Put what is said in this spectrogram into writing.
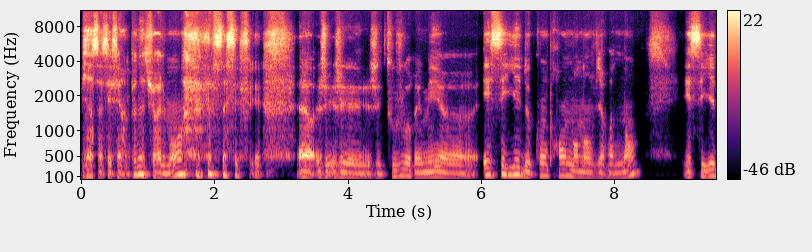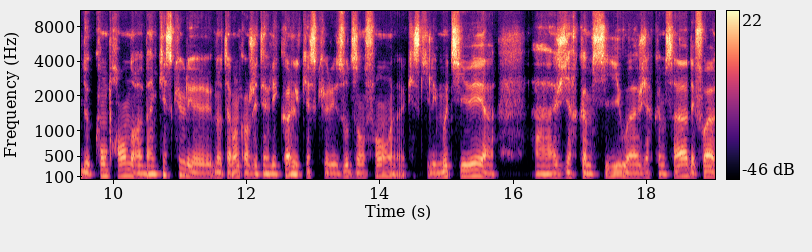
Eh Bien, ça s'est fait un peu naturellement. ça s'est fait. Alors, j'ai toujours aimé euh, essayer de comprendre mon environnement essayer de comprendre ben, qu'est-ce que les, notamment quand j'étais à l'école, qu'est-ce que les autres enfants, euh, qu'est-ce qui les motivait à, à agir comme ci ou à agir comme ça. Des fois,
